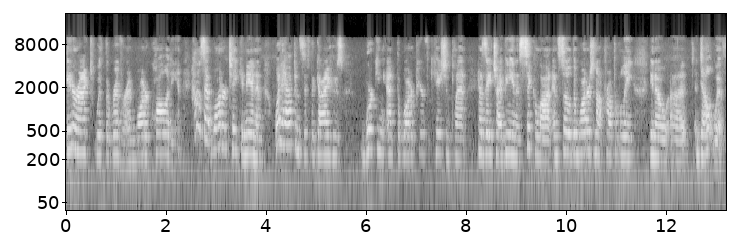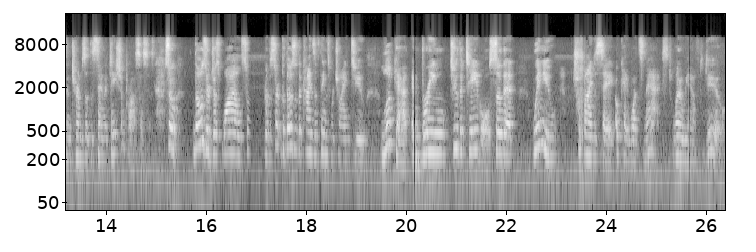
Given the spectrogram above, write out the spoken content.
interact with the river and water quality? And how's that water taken in? And what happens if the guy who's working at the water purification plant has HIV and is sick a lot, and so the water's not properly, you know, uh, dealt with in terms of the sanitation processes. So those are just wild sort of, but those are the kinds of things we're trying to look at and bring to the table, so that when you try to say, okay, what's next? What do we have to do?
